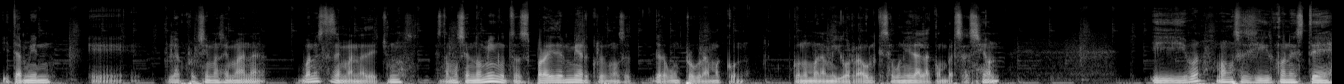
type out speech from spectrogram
Y también eh, la próxima semana, bueno, esta semana de hecho, estamos en domingo, entonces por ahí del miércoles vamos a grabar un programa con, con un buen amigo Raúl que se va a unir a la conversación. Y bueno, vamos a seguir con este,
